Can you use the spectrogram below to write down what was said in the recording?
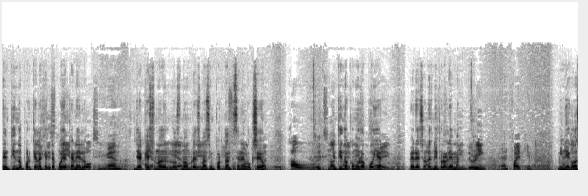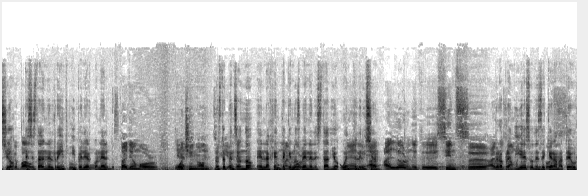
Entiendo por qué la gente apoya a Canelo, ya que es uno de los nombres más importantes en el boxeo. Entiendo cómo lo apoyan, pero eso no es mi problema. Mi negocio es estar en el ring y pelear con él. No estoy pensando en la gente que nos ve en el estadio o en televisión. Pero aprendí eso desde que era amateur.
